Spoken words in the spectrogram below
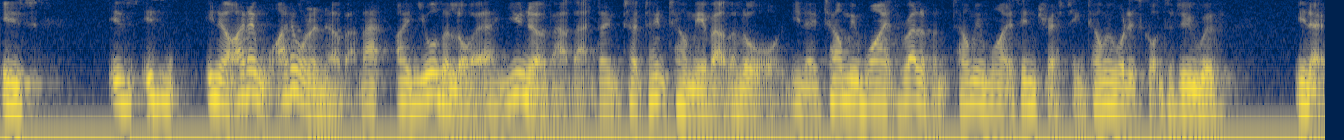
is is is you know I don't I don't want to know about that. I, you're the lawyer, you know about that. Don't t- don't tell me about the law. You know, tell me why it's relevant. Tell me why it's interesting. Tell me what it's got to do with you know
